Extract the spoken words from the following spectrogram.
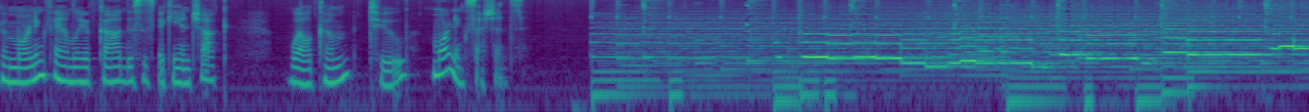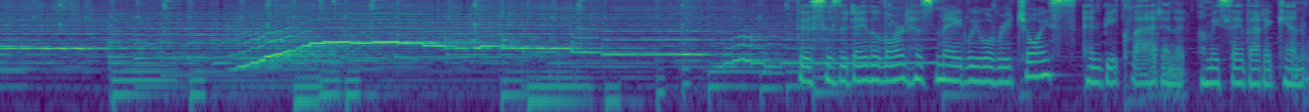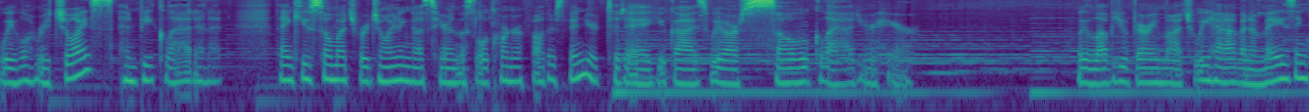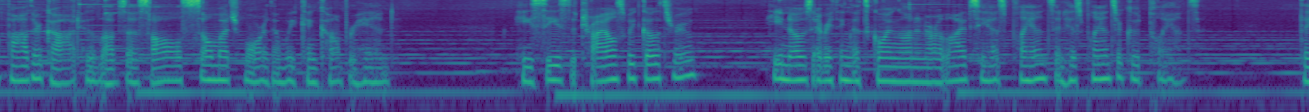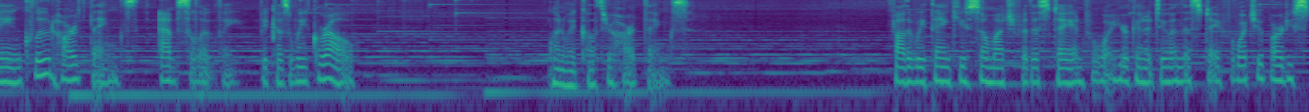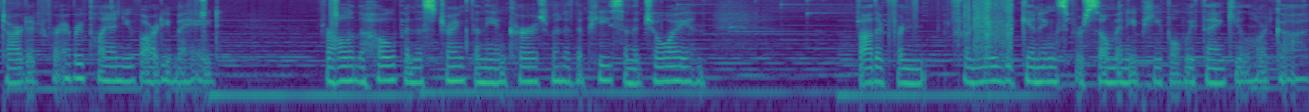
Good morning, family of God. This is Vicki and Chuck. Welcome to Morning Sessions. This is the day the Lord has made. We will rejoice and be glad in it. Let me say that again. We will rejoice and be glad in it. Thank you so much for joining us here in this little corner of Father's Vineyard today, you guys. We are so glad you're here. We love you very much. We have an amazing Father God who loves us all so much more than we can comprehend. He sees the trials we go through, he knows everything that's going on in our lives. He has plans, and His plans are good plans. They include hard things, absolutely, because we grow when we go through hard things. Father, we thank you so much for this day and for what you're going to do in this day, for what you've already started, for every plan you've already made, for all of the hope and the strength and the encouragement and the peace and the joy and Father, for for new beginnings for so many people. We thank you, Lord God.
